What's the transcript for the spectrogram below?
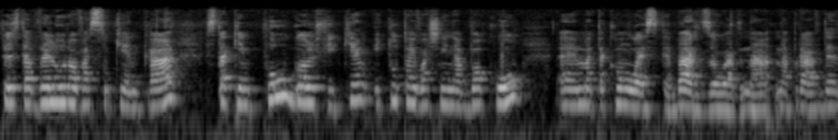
To jest ta welurowa sukienka z takim półgolfikiem i tutaj właśnie na boku e, ma taką łezkę. Bardzo ładna, naprawdę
